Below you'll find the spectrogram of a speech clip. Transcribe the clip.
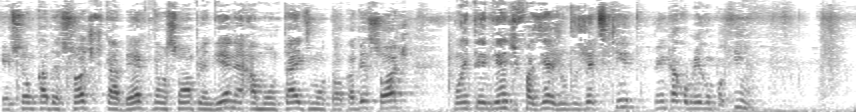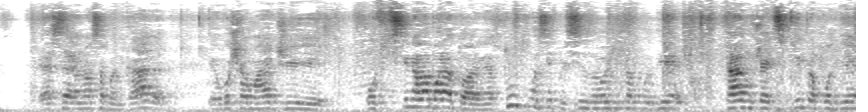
esse é um cabeçote que está aberto, então vocês vão aprender né, a montar e desmontar o cabeçote. Vão entender de fazer juntos o jet ski. Vem cá comigo um pouquinho. Essa é a nossa bancada. Eu vou chamar de oficina laboratório, né? Tudo que você precisa hoje para poder estar tá no jet ski, para poder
